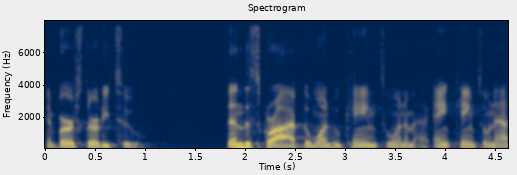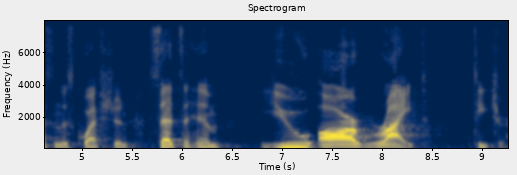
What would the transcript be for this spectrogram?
In verse 32, then the scribe, the one who came to him, came to him and asked him this question, said to him, You are right, teacher.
